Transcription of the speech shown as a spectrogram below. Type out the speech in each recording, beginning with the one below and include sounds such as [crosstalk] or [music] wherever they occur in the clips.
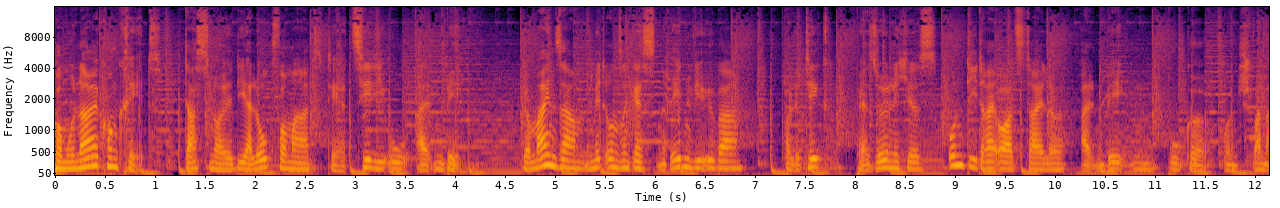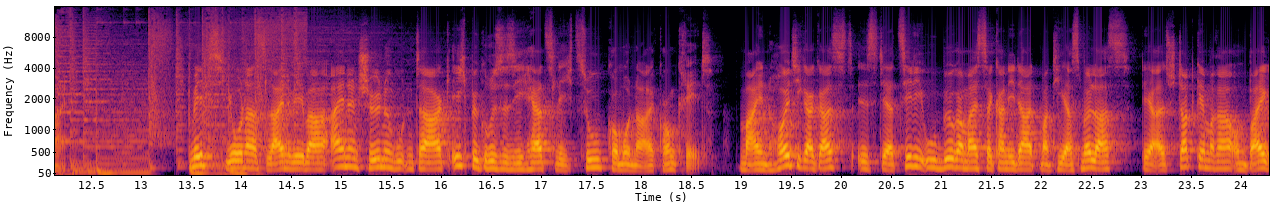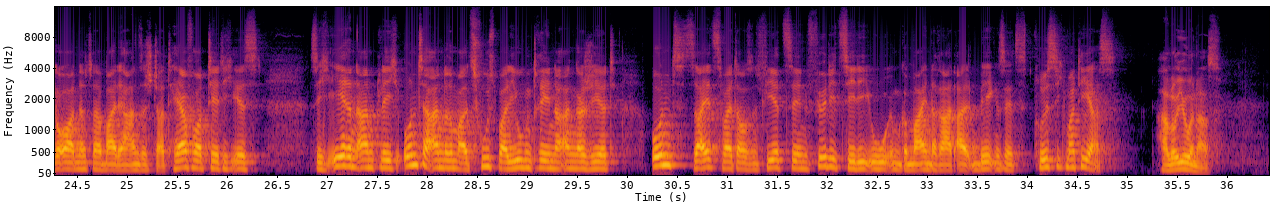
Kommunal konkret, das neue Dialogformat der CDU Altenbeken. Gemeinsam mit unseren Gästen reden wir über Politik, Persönliches und die drei Ortsteile Altenbeken, Buke und Schwanein. Mit Jonas Leinweber einen schönen guten Tag. Ich begrüße Sie herzlich zu Kommunal konkret. Mein heutiger Gast ist der CDU-Bürgermeisterkandidat Matthias Möllers, der als Stadtkämmerer und Beigeordneter bei der Hansestadt Herford tätig ist sich ehrenamtlich unter anderem als Fußball-Jugendtrainer engagiert und seit 2014 für die CDU im Gemeinderat Altenbeken sitzt. Grüß dich, Matthias. Hallo, Jonas.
